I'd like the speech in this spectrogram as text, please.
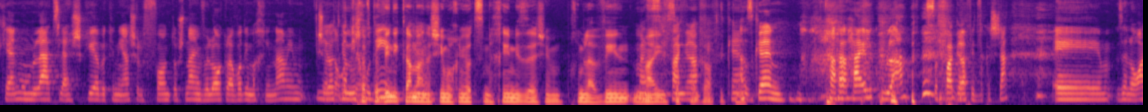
כן מומלץ להשקיע בקנייה של פונט או שניים, ולא רק לעבוד עם החינמים. להיות גם רוצה- עכשיו תביני כמה כן. אנשים הולכים להיות שמחים מזה שהם הולכים להבין מהי שפה גרפית, גרפית. כן. אז כן, היי לכולם, שפה גרפית בבקשה. אה, זה נורא,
